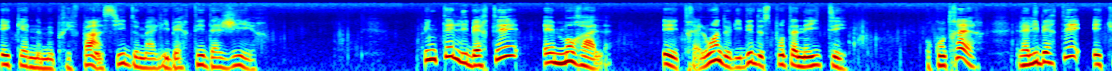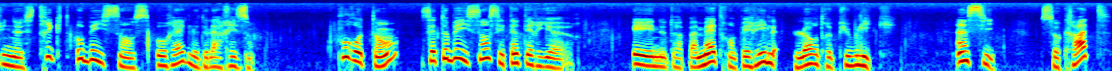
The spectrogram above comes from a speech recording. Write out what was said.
et qu'elle ne me prive pas ainsi de ma liberté d'agir. Une telle liberté est morale et très loin de l'idée de spontanéité. Au contraire, la liberté est une stricte obéissance aux règles de la raison. Pour autant, cette obéissance est intérieure et ne doit pas mettre en péril l'ordre public. Ainsi, Socrate,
